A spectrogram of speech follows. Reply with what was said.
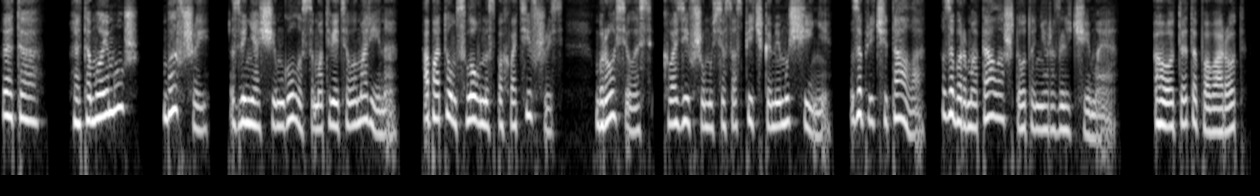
«Это... это мой муж, бывший», — звенящим голосом ответила Марина, а потом, словно спохватившись, бросилась к возившемуся со спичками мужчине, запричитала, забормотала что-то неразличимое. А вот это поворот.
